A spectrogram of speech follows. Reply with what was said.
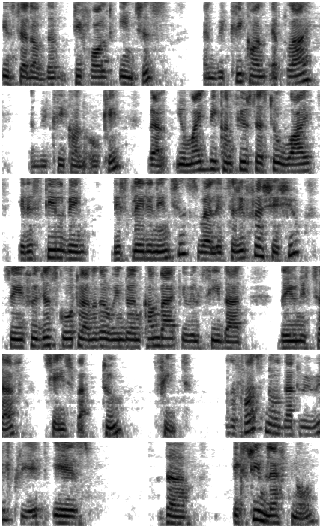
instead of the default inches and we click on apply and we click on OK. Well, you might be confused as to why it is still being displayed in inches. Well, it's a refresh issue. So if you just go to another window and come back, you will see that the units have changed back to feet. The first node that we will create is the extreme left node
